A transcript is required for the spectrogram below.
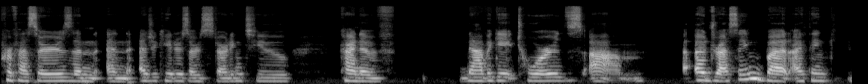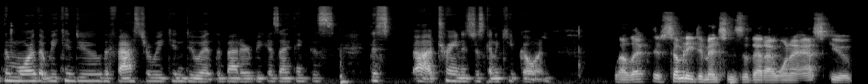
professors and, and educators are starting to kind of navigate towards um, addressing. But I think the more that we can do, the faster we can do it, the better, because I think this this uh, train is just going to keep going. Well, there's so many dimensions of that I want to ask you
